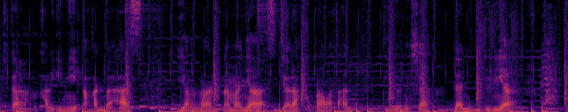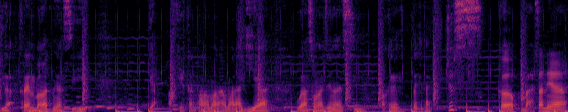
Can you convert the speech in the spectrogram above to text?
kita kali ini akan bahas yang namanya sejarah keperawatan di Indonesia dan di dunia. Wah, gila keren banget gak sih? Ya, oke okay, tanpa lama-lama lagi ya, gue langsung aja gak sih? Oke, kita kita cus ke pembahasannya.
